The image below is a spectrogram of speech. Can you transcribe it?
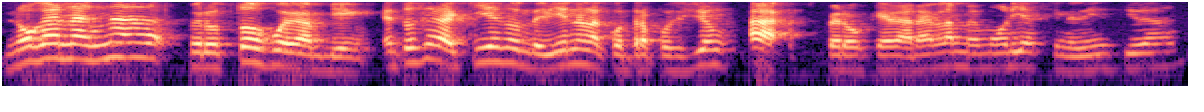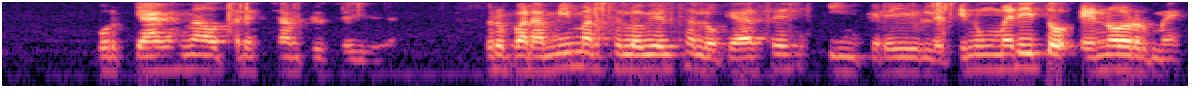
No ganan nada, pero todos juegan bien. Entonces aquí es donde viene la contraposición. Ah, pero quedará en la memoria Zinedine Zidane porque ha ganado tres Champions seguidas. Pero para mí Marcelo Bielsa lo que hace es increíble, tiene un mérito enorme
